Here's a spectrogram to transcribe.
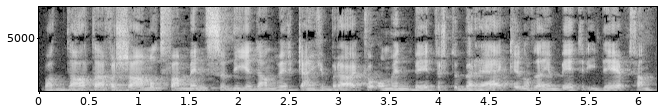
wat data verzamelt van mensen die je dan weer kan gebruiken om hen beter te bereiken. Of dat je een beter idee hebt van,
